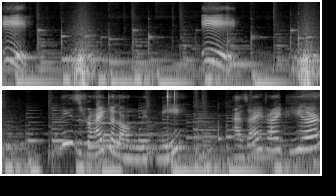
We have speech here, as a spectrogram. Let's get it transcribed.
8. 8. Please write along with me as I write here.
